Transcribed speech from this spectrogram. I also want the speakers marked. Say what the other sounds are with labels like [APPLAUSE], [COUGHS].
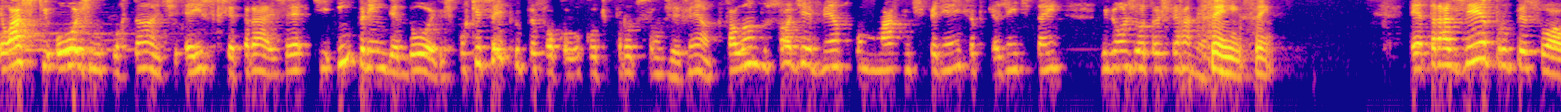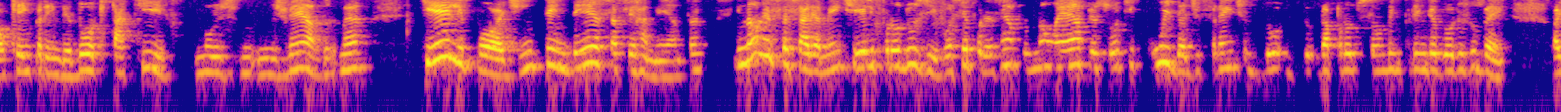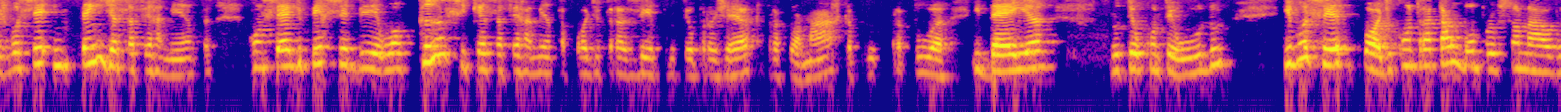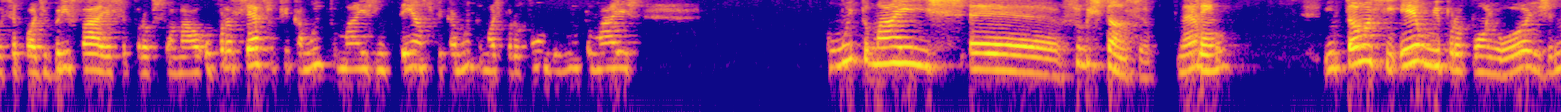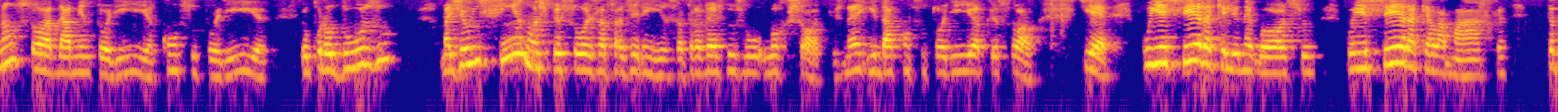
Speaker 1: eu acho que hoje o importante, é isso que você traz, é que empreendedores, porque sempre o pessoal colocou que produção de evento, falando só de evento como marca de experiência, porque a gente tem milhões de outras ferramentas.
Speaker 2: Sim, sim.
Speaker 1: É trazer para o pessoal que é empreendedor, que está aqui nos, nos vendo, né, que ele pode entender essa ferramenta, e não necessariamente ele produzir. Você, por exemplo, não é a pessoa que cuida de frente do, do, da produção do Empreendedores do Bem, mas você entende essa ferramenta, consegue perceber o alcance que essa ferramenta pode trazer para o teu projeto, para a tua marca, para a tua ideia, para o teu conteúdo, e você pode contratar um bom profissional, você pode brifar esse profissional. O processo fica muito mais intenso, fica muito mais profundo, muito mais com muito mais é, substância, né?
Speaker 2: Sim.
Speaker 1: Então, assim, eu me proponho hoje não só a dar mentoria, consultoria, eu produzo mas eu ensino as pessoas a fazerem isso através dos workshops né? e da consultoria pessoal, que é conhecer aquele negócio, conhecer aquela marca,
